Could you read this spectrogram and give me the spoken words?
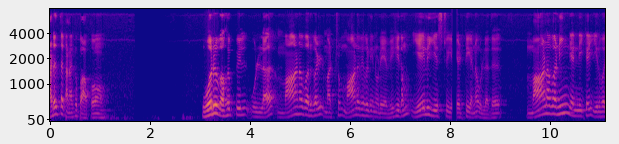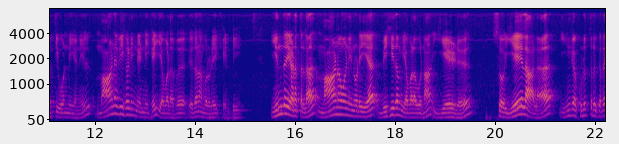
அடுத்த கணக்கு பார்ப்போம். ஒரு வகுப்பில் உள்ள மாணவர்கள் மற்றும் மாணவிகளினுடைய விகிதம் ஏழு ஈஸ்டு எட்டு என உள்ளது. மாணவனின் எண்ணிக்கை இருபத்தி ஒன்று எனில் மாணவிகளின் எண்ணிக்கை எவ்வளவு? இதுதான் நம்மளுடைய கேள்வி. இந்த இடத்துல மாணவனினுடைய விகிதம் எவ்வளவுனா ஏழு. ஸோ ஏழால இங்கே கொடுத்துருக்கிற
